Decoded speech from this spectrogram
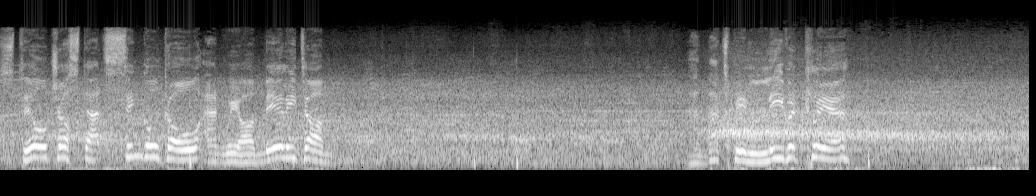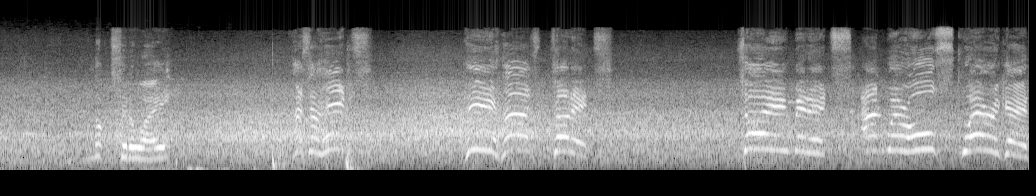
Still just that single goal and we are nearly done. And that's been levered clear. Knocks it away. Has a hit! He has done it! Dying minutes, and we're all square again.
